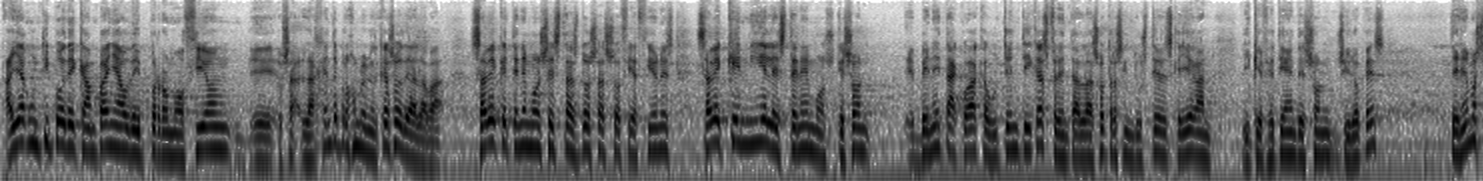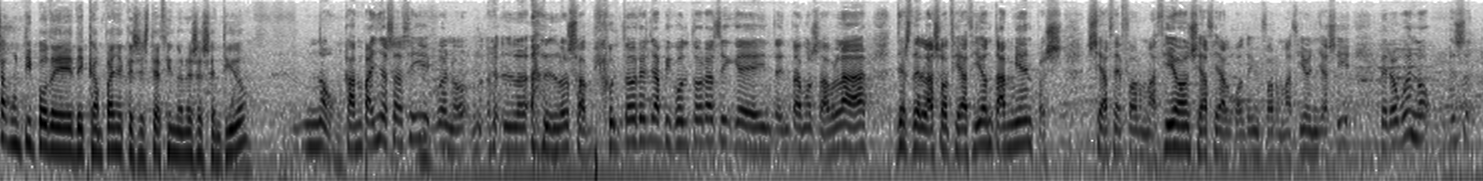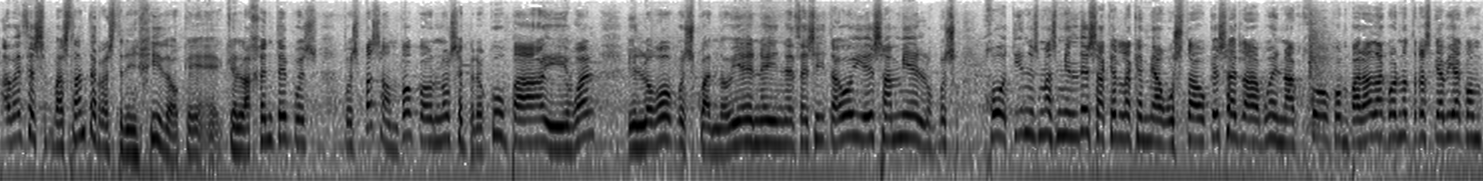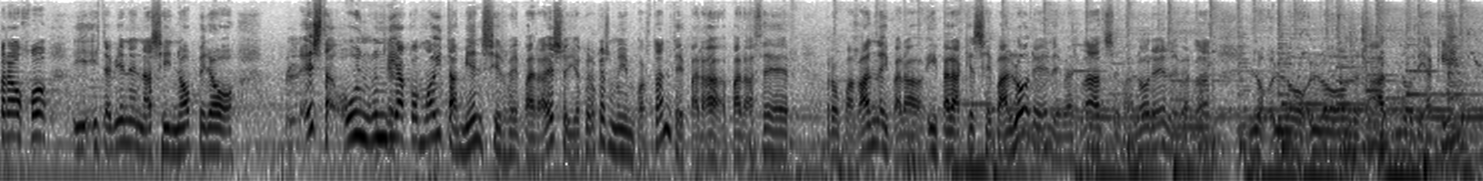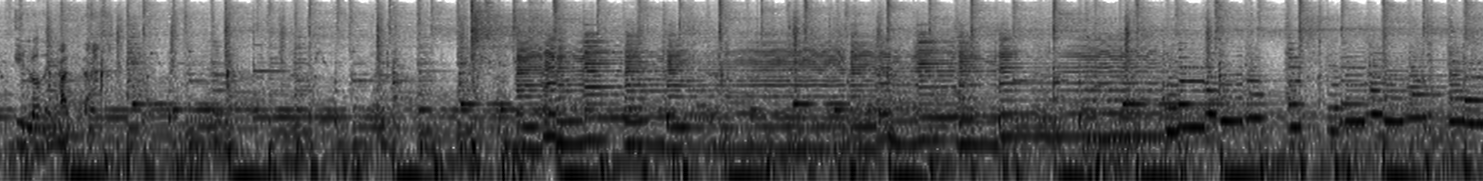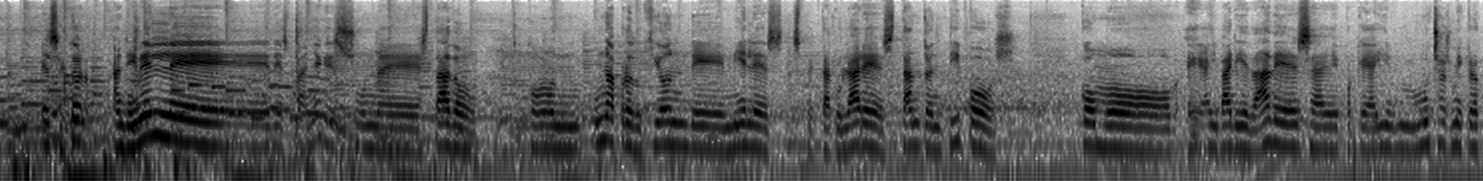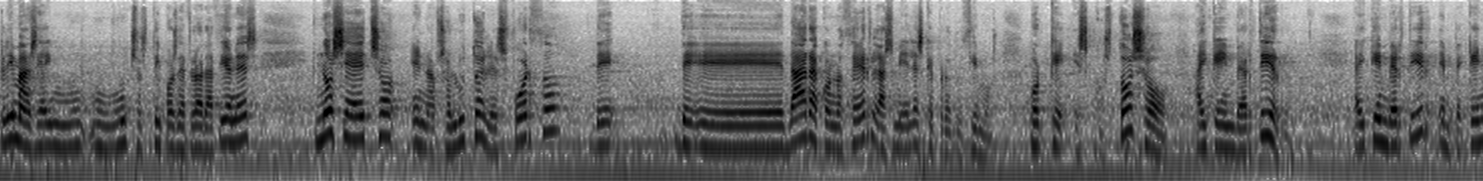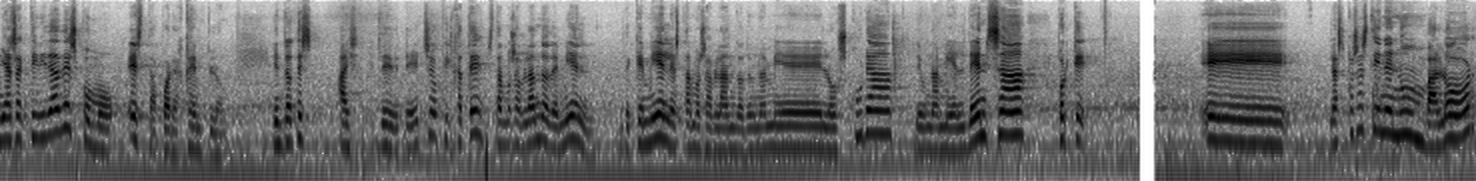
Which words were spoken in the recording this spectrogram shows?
¿hay algún tipo de campaña o de promoción? eh, o sea, la gente, por ejemplo, en el caso de Álava, ¿sabe que tenemos estas dos asociaciones? ¿Sabe qué mieles tenemos que son eh, Veneta Coac auténticas frente a las otras industriales que llegan y que efectivamente son siropes? ¿Tenemos algún tipo de campaña que se esté haciendo en ese sentido? No, campañas así, bueno, los apicultores y apicultoras sí que intentamos hablar, desde la asociación también, pues se hace formación, se hace algo de información y así, pero bueno, es a veces bastante restringido, que, la gente pues, pues pasa un poco, no se preocupa, igual, y luego pues cuando viene y necesita, oye, esa miel, pues, jo, tienes más miel de esa que es la que me ha gustado, que esa es la buena, jo, comparada con otras que había comprado, jo, y, y te vienen así, ¿no? Pero esta, un, día como hoy también sirve para eso. Yo creo que es muy importante para, para hacer propaganda y para, y para que se valore de verdad, se valore de verdad lo, lo, lo, lo de aquí y lo de calidad. El sector a nivel eh, con una producción de mieles espectaculares, tanto en tipos como eh, hay variedades, eh, porque hay muchos microclimas y hay muchos tipos de floraciones, no se ha hecho en absoluto el esfuerzo de, de dar a conocer las mieles que producimos, porque es costoso, hay que invertir, hay que invertir en pequeñas actividades como esta, por ejemplo. Entonces, de, hecho, fíjate, estamos hablando de miel. ¿De qué miel estamos hablando? ¿De una miel oscura? ¿De una miel densa? Porque eh, las cosas tienen un valor,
